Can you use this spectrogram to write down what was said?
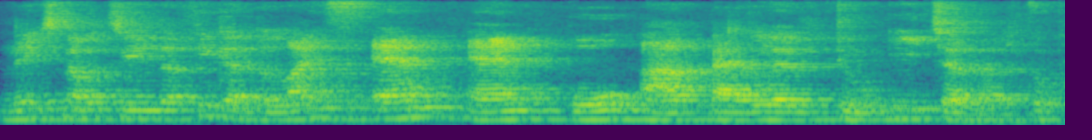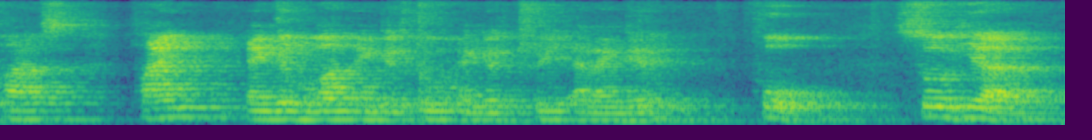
Next number 3 in the figure the lines M and O are parallel to each other. So first find angle 1, angle 2, angle 3 and angle 4. So here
